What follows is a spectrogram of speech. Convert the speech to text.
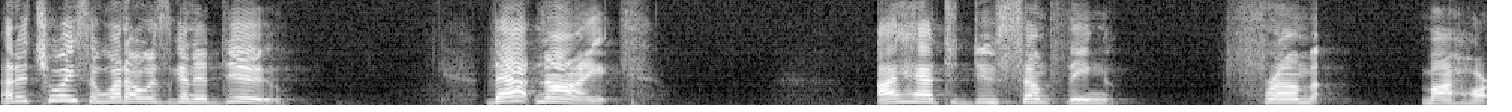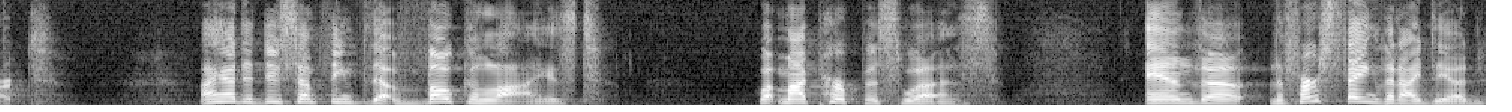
I had a choice of what I was going to do. That night, I had to do something from my heart. I had to do something that vocalized what my purpose was. And the, the first thing that I did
